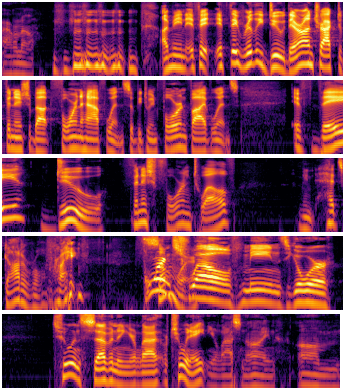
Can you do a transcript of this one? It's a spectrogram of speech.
I don't know. I mean, if it if they really do, they're on track to finish about four and a half wins, so between four and five wins. If they do finish four and twelve, I mean, heads gotta roll, right? Four and twelve means you're two and seven in your last or two and eight in your last nine. Um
